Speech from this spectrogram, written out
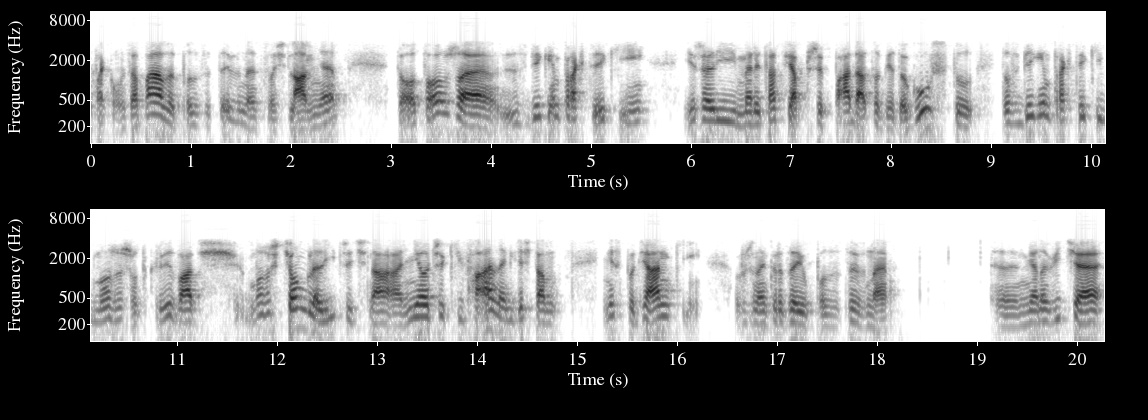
taką zabawę, pozytywne coś dla mnie, to to, że z biegiem praktyki, jeżeli medytacja przypada Tobie do gustu, to z biegiem praktyki możesz odkrywać, możesz ciągle liczyć na nieoczekiwane gdzieś tam niespodzianki, różnego rodzaju pozytywne. E, mianowicie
